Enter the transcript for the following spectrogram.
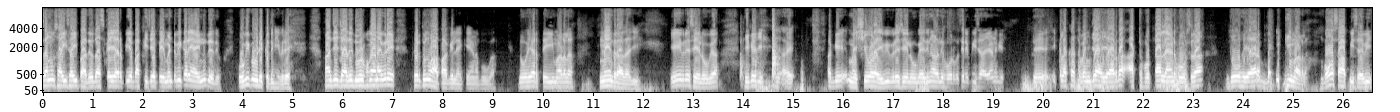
ਸਾਨੂੰ ਸਾਈ ਸਾਈ ਪਾ ਦਿਓ 10000 ਰੁਪਏ ਬਾਕੀ ਜੇ ਪੇਮੈਂਟ ਵੀ ਘਰੇ ਆਏ ਨੂੰ ਦੇ ਦਿਓ। ਉਹ ਵੀ ਕੋਈ ਦਿੱਕਤ ਨਹੀਂ ਵੀਰੇ। ਹਾਂ ਜੇ ਜ਼ਿਆਦਾ ਦੂਰ ਪਗਾਣਾ ਵੀਰੇ, ਫਿਰ ਤੁਹਾਨੂੰ ਆਪ ਆ ਕੇ ਲੈ ਕੇ ਆਣਾ ਪਊਗਾ। 2023 ਮਾਡਲ ਮਹਿੰਦਰਾ ਦਾ ਜੀ। ਇਹ ਵੀਰੇ ਸੇਲ ਹੋ ਗਿਆ, ਠੀਕ ਹੈ ਜੀ। ਅੱਗੇ ਮੈਸ਼ੀਓ ਵਾਲਾ ਇਹ ਵੀ ਵੀਰੇ ਸੇਲ ਹੋ ਗਿਆ, ਇਹਦੇ ਨਾਲ ਦੇ ਹੋਰ ਬਥੇਰੇ ਪੀਸ ਆ ਜਾਣਗੇ। ਤੇ 158000 ਦਾ 8 ਫੁੱਟਾ ਲੈਂਡ ਫੋਰਸ ਦਾ 2021 ਮਾਡਲ। ਬਹੁਤ ਸਾਫ਼ ਪੀਸ ਹੈ ਵੀ।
